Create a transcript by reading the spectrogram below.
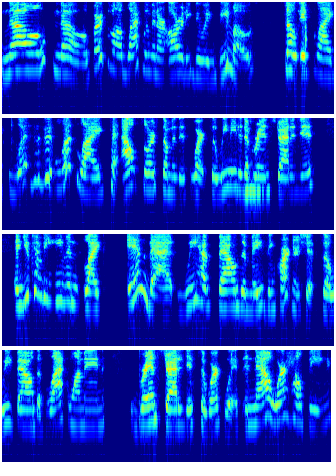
no, no. First of all, black women are already doing the most. So it's like, what does it look like to outsource some of this work? So we needed a mm-hmm. brand strategist. And you can be even like in that, we have found amazing partnerships. So we found a black woman brand strategist to work with. And now we're helping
